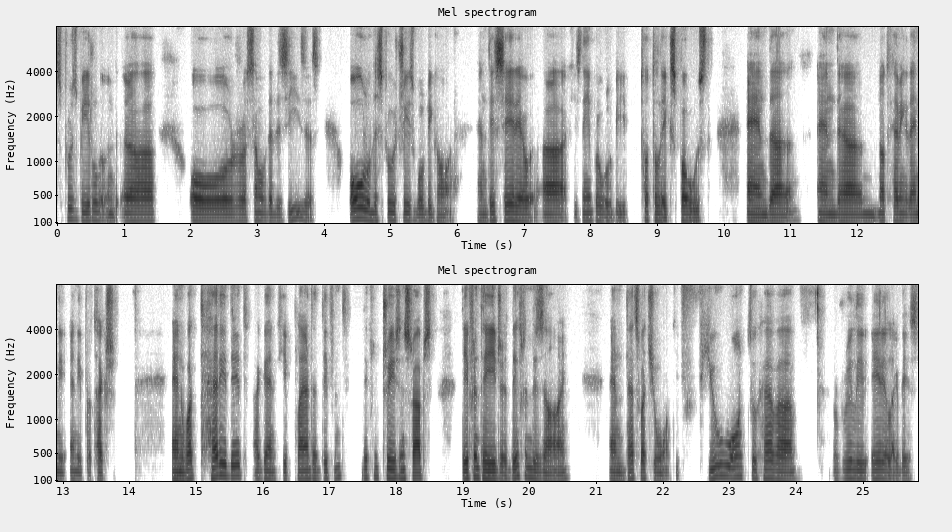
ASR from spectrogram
spruce beetle uh, or some of the diseases, all of the spruce trees will be gone. And this area, uh, his neighbor will be totally exposed and, uh, and uh, not having any, any protection. And what Terry did, again, he planted different, different trees and shrubs, different ages, different design. And that's what you want. If you want to have a really area like this,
